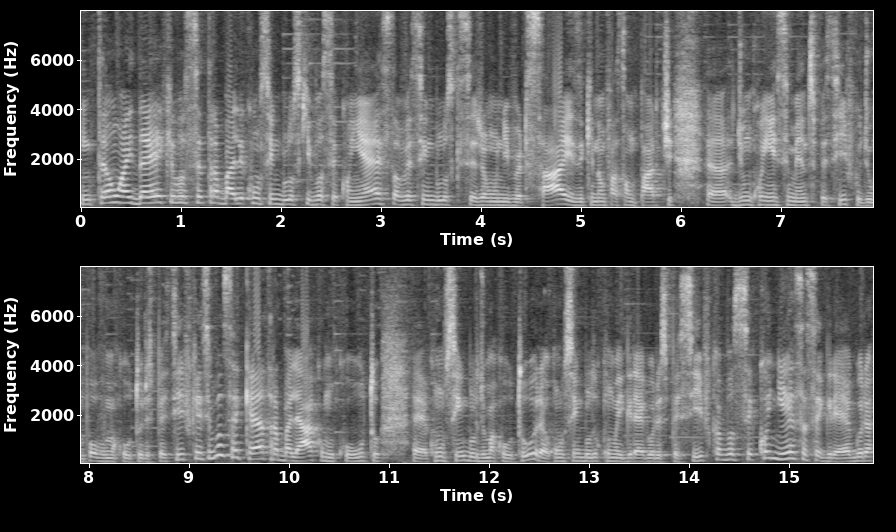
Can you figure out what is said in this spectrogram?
Então a ideia é que você trabalhe com símbolos que você conhece, talvez símbolos que sejam universais e que não façam parte uh, de um conhecimento específico, de um povo, uma cultura específica. E se você quer trabalhar com culto, uh, com símbolo de uma cultura, com símbolo com uma egrégora específica, você conheça essa egrégora,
